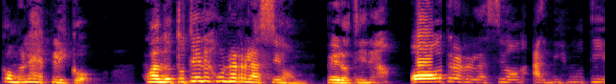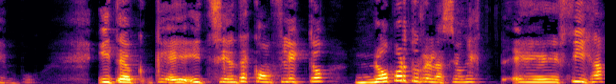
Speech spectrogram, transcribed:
¿cómo les explico? Cuando tú tienes una relación, pero tienes otra relación al mismo tiempo y, te, sientes conflicto no por tu relación eh, fija,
